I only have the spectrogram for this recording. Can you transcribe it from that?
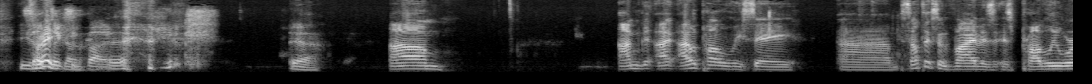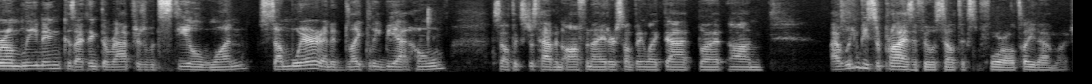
He's Celtics right, five. yeah. Um, I'm. I, I would probably say um, Celtics in five is is probably where I'm leaning because I think the Raptors would steal one somewhere and it'd likely be at home. Celtics just have an off night or something like that. But um, I wouldn't be surprised if it was Celtics four. I'll tell you that much.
